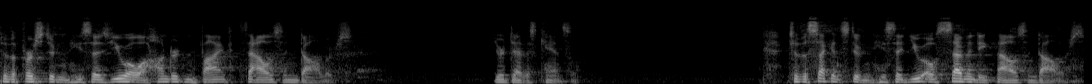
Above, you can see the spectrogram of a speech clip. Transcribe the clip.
To the first student, he says, You owe $105,000. Your debt is canceled. To the second student, he said, You owe $70,000.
